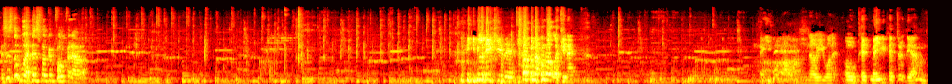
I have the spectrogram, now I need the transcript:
This is the worst fucking pumping ever. Licking it. no, no, I'm not licking it. I think you won that one. No, you want it. Oh, Pit, maybe pipped her at the end.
